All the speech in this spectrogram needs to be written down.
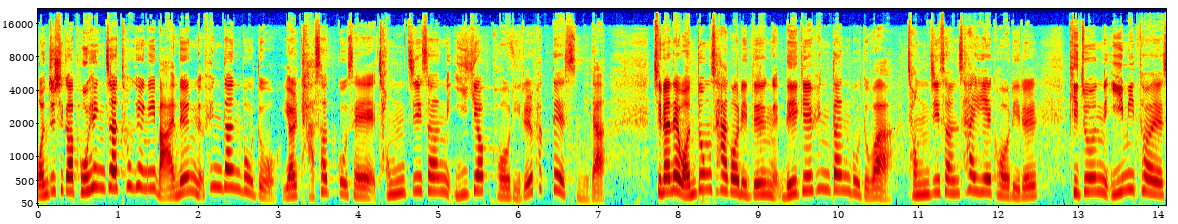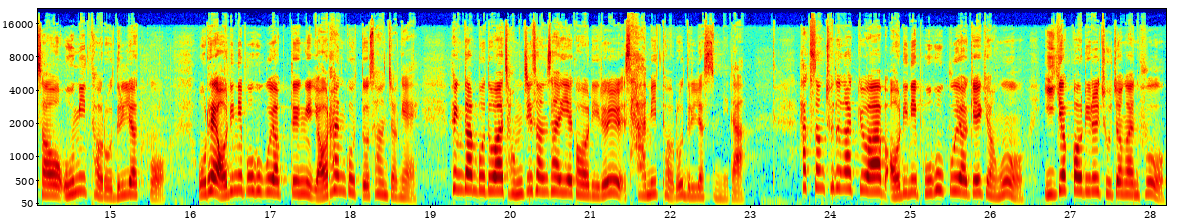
원주시가 보행자 통행이 많은 횡단보도 15곳에 정지선 이격 거리를 확대했습니다. 지난해 원동 사거리 등 4개 횡단보도와 정지선 사이의 거리를 기존 2m에서 5m로 늘렸고 올해 어린이 보호구역 등 11곳도 선정해 횡단보도와 정지선 사이의 거리를 4m로 늘렸습니다. 학성 초등학교 앞 어린이 보호구역의 경우 이격거리를 조정한 후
